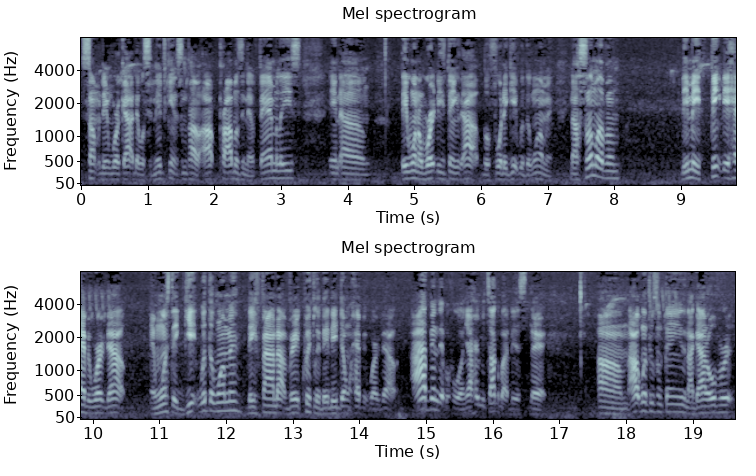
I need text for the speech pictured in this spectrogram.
something didn't work out that was significant, some type of problems in their families, and um, they want to work these things out before they get with a woman. Now, some of them, they may think they have it worked out, and once they get with a woman, they find out very quickly that they don't have it worked out. I've been there before, and y'all heard me talk about this. That um, I went through some things and I got over it,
